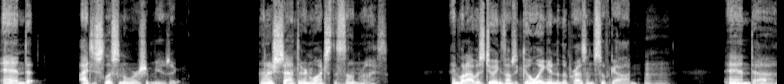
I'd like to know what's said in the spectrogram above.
and I just listened to worship music. And I just sat there and watched the sunrise. And what I was doing is I was going into the presence of God. Mhm. And, uh,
